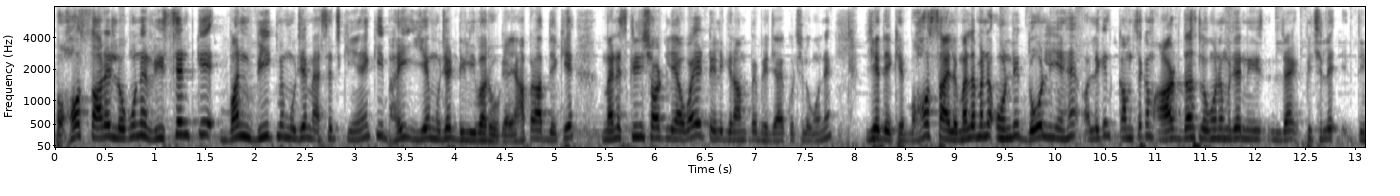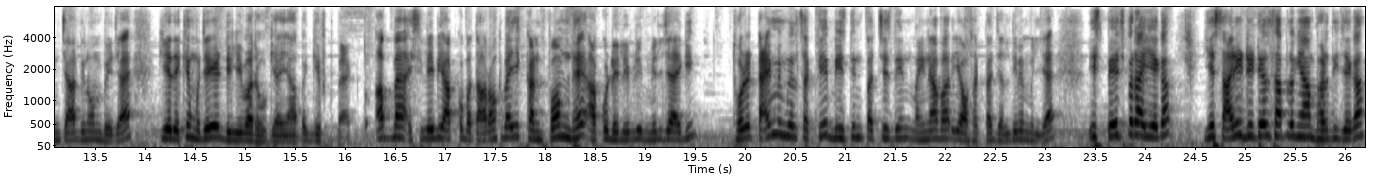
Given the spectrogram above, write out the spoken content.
बहुत सारे लोगों ने रिसेंट के वन वीक में मुझे मैसेज किए हैं कि भाई, ये मुझे डिलीवर हो गया। यहाँ पर आप देखिए, मैंने स्क्रीन लिया हुआ है टेलीग्राम पर भेजा है कुछ लोगों ने। ये देखिए, बहुत सारे मतलब मैंने ओनली दो लिए हैं लेकिन कम से कम आठ दस लोगों ने मुझे पिछले तीन चार दिनों में भेजा है कि ये देखिए, मुझे ये डिलीवर हो गया यहाँ पे गिफ्ट पैक तो अब मैं इसलिए भी आपको बता रहा हूँ कि भाई, ये कन्फर्म्ड है, आपको डिलीवरी मिल जाएगी। थोड़े टाइम में मिल सकती है, बीस दिन, पच्चीस दिन, महीना भर या हो सकता है जल्दी में मिल जाए। इस पेज पर आइएगा, ये सारी डिटेल्स आप लोग यहाँ भर दीजिएगा।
